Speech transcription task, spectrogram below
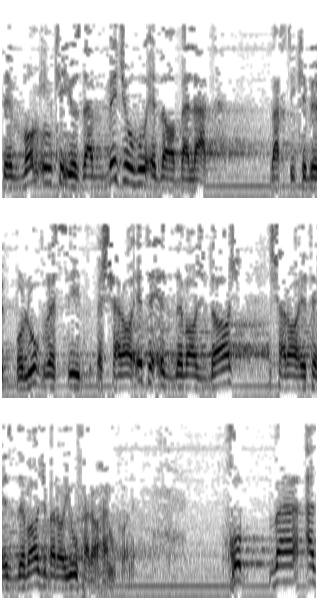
سوم اینکه یزوجه اذا بلد وقتی که به بلوغ رسید و شرایط ازدواج داشت شرایط ازدواج برای او فراهم کنه. خب و از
